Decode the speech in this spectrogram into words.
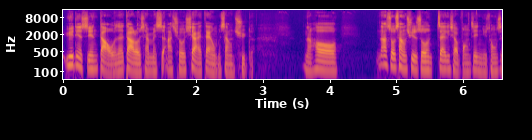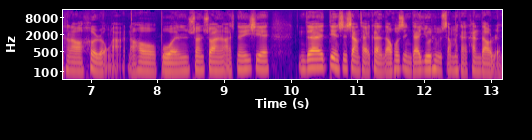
约定时间到，我在大楼下面是阿秋下来带我们上去的。然后那时候上去的时候，在一个小房间，女同事看到贺荣啊，然后博恩、酸酸啊，那一些你在电视上才看得到，或是你在 YouTube 上面才看到人，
